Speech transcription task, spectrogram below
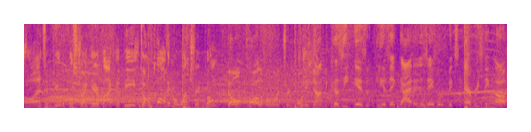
Oh, that's a beautiful strike there by Khabib. Don't call him a one-trick pony. Don't call him a one-trick pony, Jon, because he isn't. He is a guy that is able to mix everything up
